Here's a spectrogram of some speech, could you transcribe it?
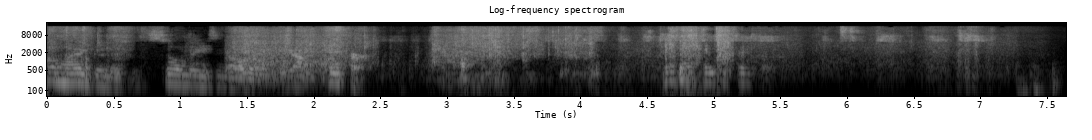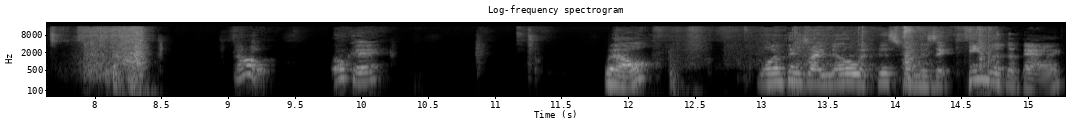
Oh my goodness, it's so amazing already. We got paper. Paper, paper, paper. Oh, okay. Well, one of the things I know with this one is it came with a bag.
